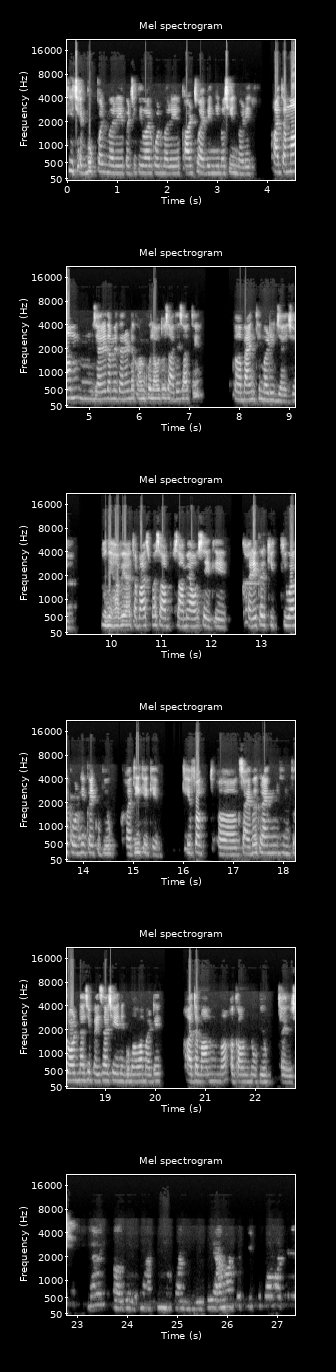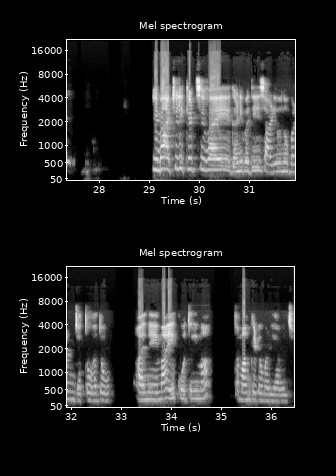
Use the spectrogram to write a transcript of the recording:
કે ચેકબુક પણ મળે, પછી ક્યુઆર કોડ મળે કાર્ડ સ્વાઇપિંગની મશીન મળે. આ તમામ જ્યારે તમે કરંટ અકાઉન્ટ ખોલાવો, તો સાથે સાથે બેંકથી મળી જ જાય છે. અને હવે આ તપાસમાં સામે આવશે કે ખરેખર ક્યુઆર કોડની કંઈક ઉપયોગ હતી કે કેમ? કે ફક્ત સાયબર ક્રાઇમ ફ્રોડના જે પૈસા છે એને ગુમાવવા માટે આ તમામ અકાઉન્ટનો ઉપયોગ થયો છે. એમાં એકચ્યુઅલી કિટ સિવાય ઘણી બધી સાડીઓનો પણ જથ્થો હતો અને એમાં એક કોથળીમાં તમામ કીટો મળી આવેલ છે.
